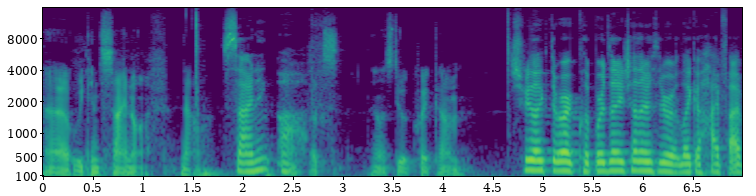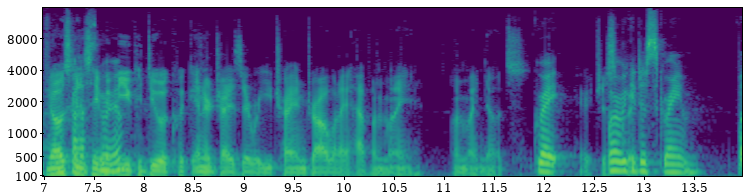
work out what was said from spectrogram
uh, we can sign off now. Signing off. Let's let's do a quick. Um, Should we like throw our clipboards at each other through like a high five? no, I was going to say maybe room? you could do a quick energizer where you try and draw what I have on my on my notes. Great. Here, just or we could just scream.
